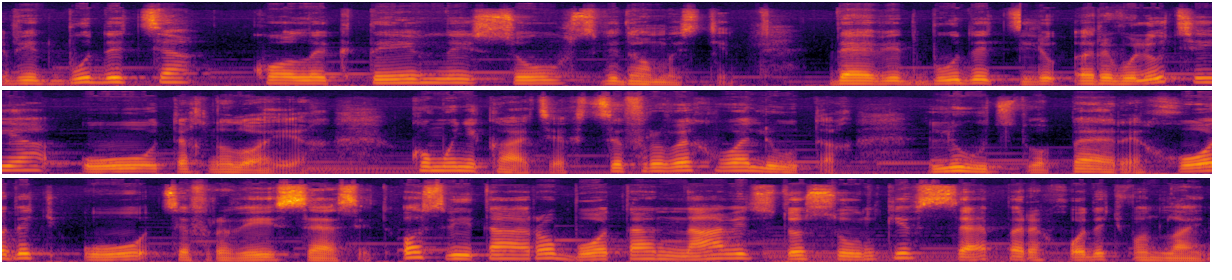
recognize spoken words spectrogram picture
відбудеться колективний сув свідомості, де відбудеться революція у технологіях, комунікаціях, цифрових валютах. Людство переходить у цифровий всесвіт. Освіта, робота, навіть стосунки все переходить в онлайн.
